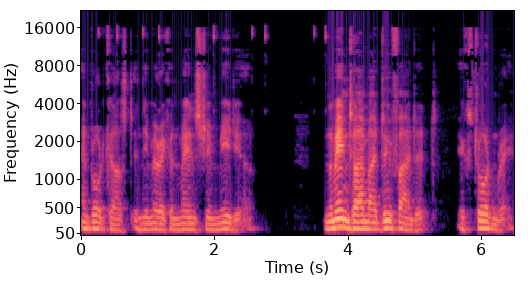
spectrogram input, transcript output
and broadcast in the American mainstream media. In the meantime, I do find it extraordinary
